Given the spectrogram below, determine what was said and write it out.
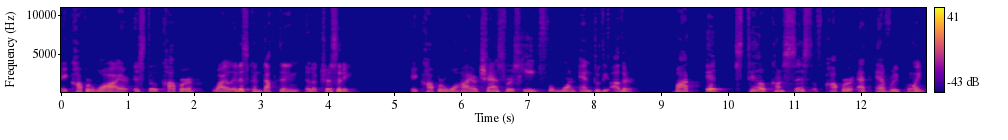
a copper wire is still copper while it is conducting electricity. A copper wire transfers heat from one end to the other, but it still consists of copper at every point.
